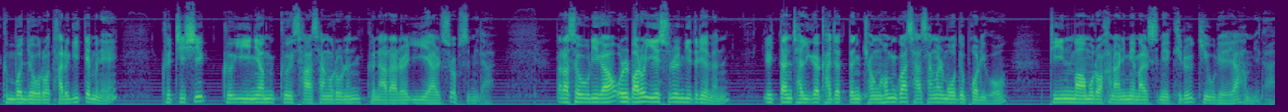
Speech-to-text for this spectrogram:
근본적으로 다르기 때문에 그 지식, 그 이념, 그 사상으로는 그 나라를 이해할 수 없습니다. 따라서 우리가 올바로 예수를 믿으려면 일단 자기가 가졌던 경험과 사상을 모두 버리고 빈 마음으로 하나님의 말씀에 귀를 기울여야 합니다.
